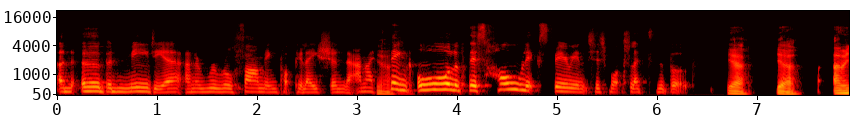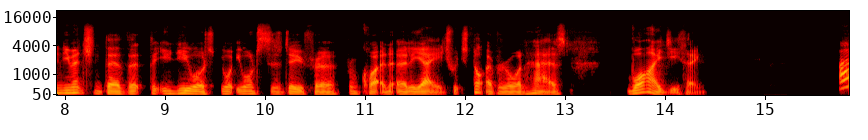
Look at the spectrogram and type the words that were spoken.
an urban media and a rural farming population. And I yeah. think all of this whole experience is what's led to the book. Yeah, yeah. I mean, you mentioned there that, that you knew what, what you wanted to do for from quite an early age, which not everyone has. Why do you think? Um,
